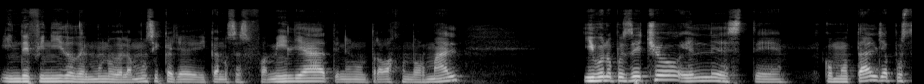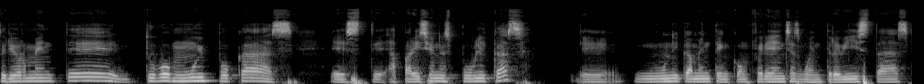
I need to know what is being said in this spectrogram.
indefinido del mundo de la música, ya dedicándose a su familia, teniendo un trabajo normal. Y bueno, pues de hecho, él, este, como tal, ya posteriormente tuvo muy pocas este, apariciones públicas, eh, únicamente en conferencias o entrevistas,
